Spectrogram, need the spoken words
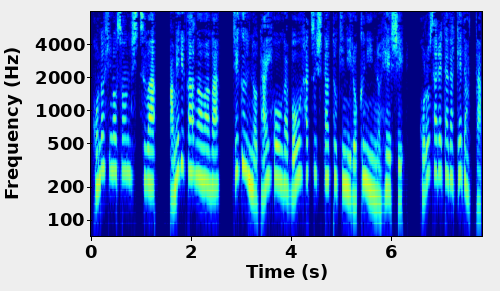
この日の損失は、アメリカ側が自軍の大砲が暴発した時に6人の兵士、殺されただけだった。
